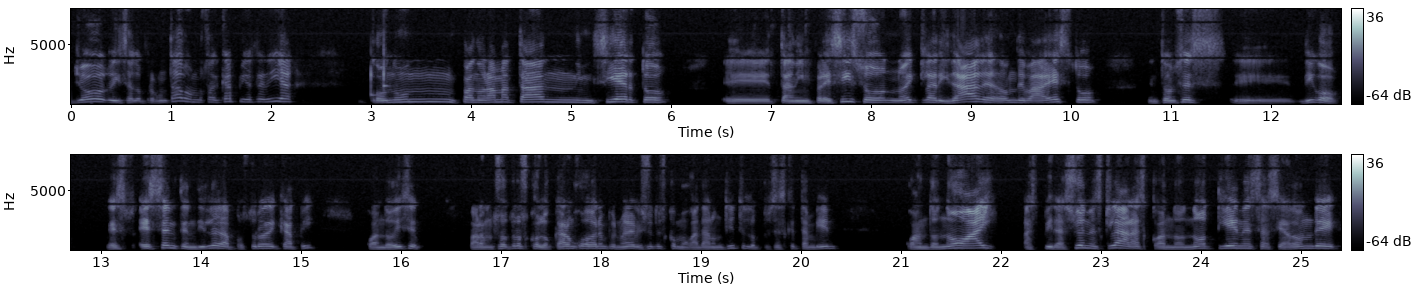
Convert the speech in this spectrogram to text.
yo, y se lo preguntábamos al Capi ese día, con un panorama tan incierto, eh, tan impreciso, no hay claridad de a dónde va esto. Entonces, eh, digo, es, es, entendible la postura de Capi cuando dice, para nosotros colocar a un jugador en primera división es como ganar un título, pues es que también cuando no hay aspiraciones claras, cuando no tienes hacia dónde,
